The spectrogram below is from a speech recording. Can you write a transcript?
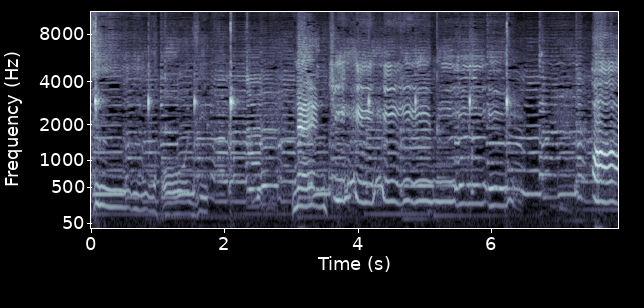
知何日能见面？啊！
